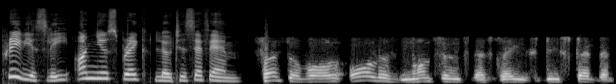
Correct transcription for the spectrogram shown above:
Previously on Newsbreak, Lotus FM. First of all, all this nonsense that's going being spread that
